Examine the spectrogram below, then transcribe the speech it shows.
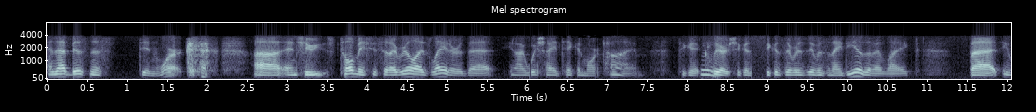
and that business didn't work. uh, and she told me, she said, I realized later that you know I wish I had taken more time to get mm. clear. She goes because there was it was an idea that I liked, but it,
